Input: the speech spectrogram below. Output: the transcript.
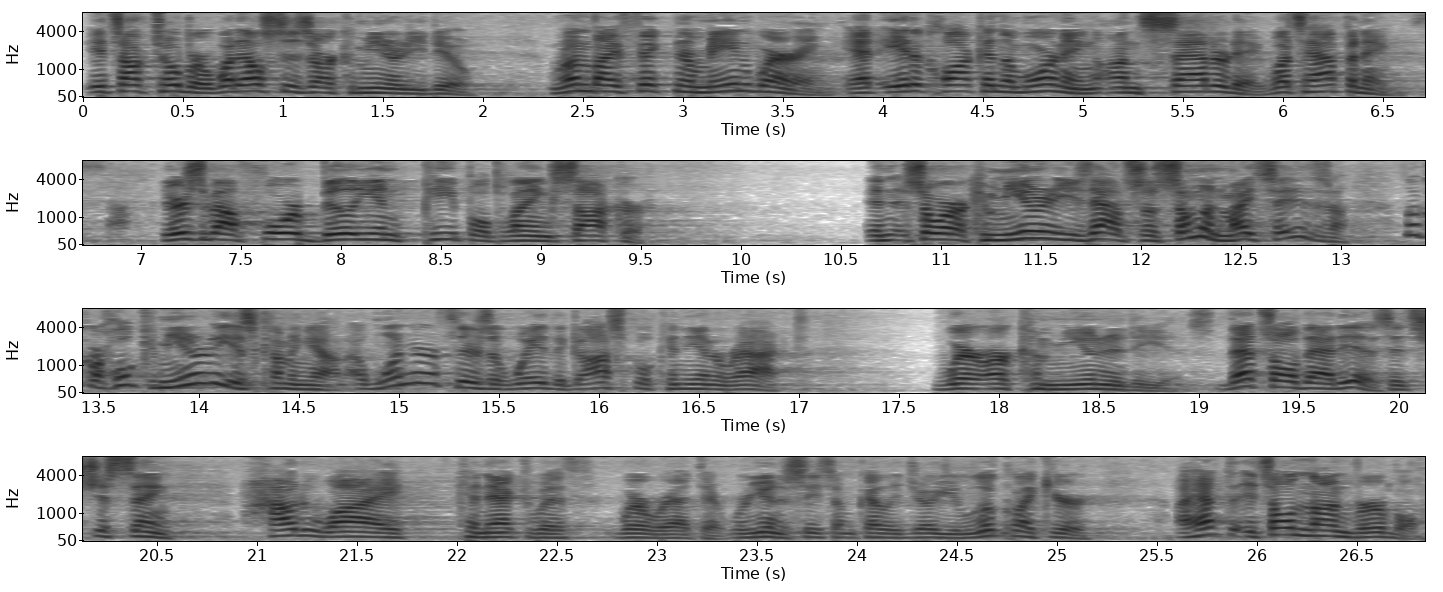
It's October. What else does our community do? Run by Fichtner Mainwaring at eight o'clock in the morning on Saturday. What's happening? There's about four billion people playing soccer. And so our community is out. So someone might say this, look, our whole community is coming out. I wonder if there's a way the gospel can interact where our community is. That's all that is. It's just saying, how do I connect with where we're at there? Were you going to say something, Kylie Joe? You look like you're, I have to, it's all nonverbal.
